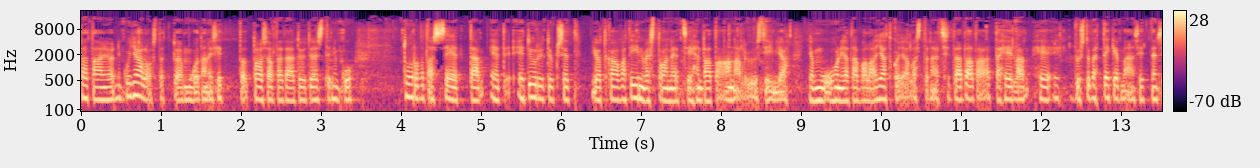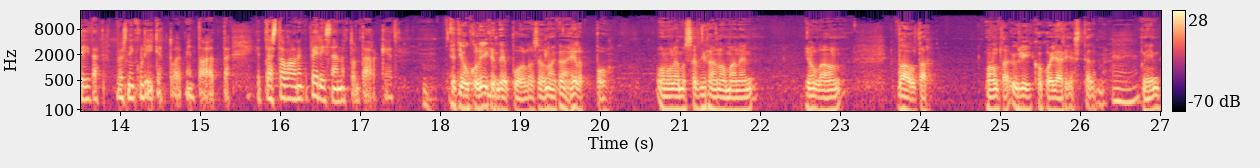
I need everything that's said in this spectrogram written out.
data on jo niin kuin jalostettu ja muuta, niin sitten toisaalta täytyy tietysti niin kuin, turvata se, että et, et yritykset, jotka ovat investoineet siihen data-analyysiin ja, ja muuhun ja tavallaan jatkojalastaneet sitä dataa, että heillä, he pystyvät tekemään sitten siitä myös niin kuin liiketoimintaa. Että, että tässä tavallaan niin kuin pelisäännöt on tärkeät. Et joukkoliikenteen puolella se on aika helppoa. On olemassa viranomainen, jolla on valta, valta yli koko järjestelmä. Mm-hmm. Niin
